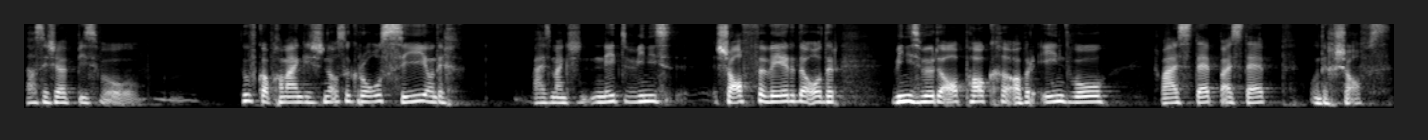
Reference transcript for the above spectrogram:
das ist etwas, wo die Aufgabe kann manchmal noch so groß sein und ich weiß manchmal nicht, wie ich es schaffen werde oder wie ich es würde abhacken, aber irgendwo ich weiß Step by Step und ich schaffe es.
